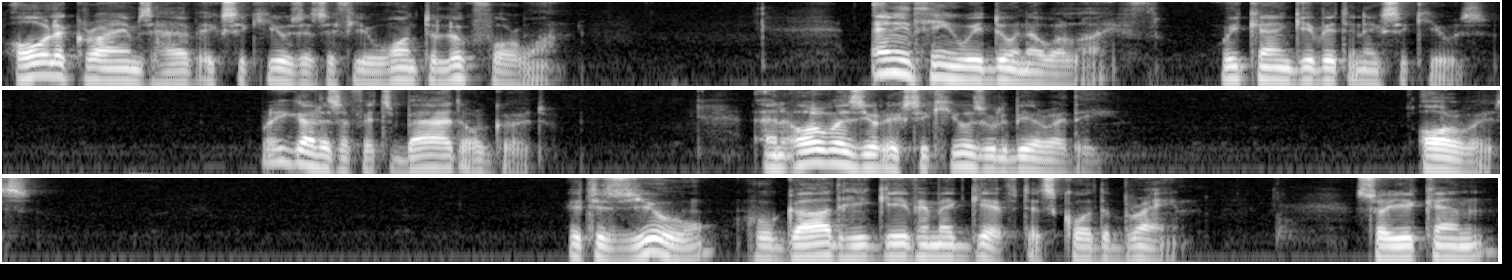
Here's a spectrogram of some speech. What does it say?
All crimes have excuses if you want to look for one. Anything we do in our life we can give it an excuse regardless if it's bad or good. And always your excuse will be ready. Always. It is you who God he gave him a gift. It's called the brain. So you can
